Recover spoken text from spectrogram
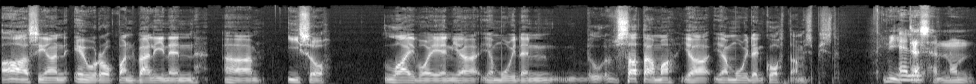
Aasian, Euroopan välinen ää, iso laivojen ja, ja muiden satama ja, ja muiden kohtaamispiste. Niin, Eli... tässä on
